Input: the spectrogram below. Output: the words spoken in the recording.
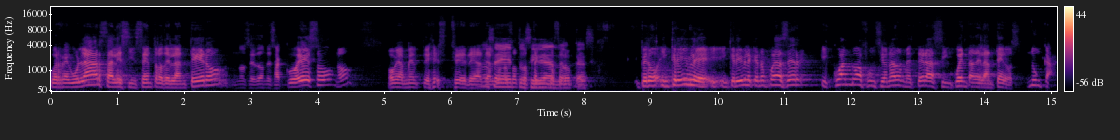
pues regular, sale sin centro delantero, no sé dónde sacó eso, ¿no? Obviamente este, de, algunos otros técnicos europeos. Pero increíble, increíble que no pueda hacer. ¿Y cuándo ha funcionado meter a 50 delanteros? Nunca.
